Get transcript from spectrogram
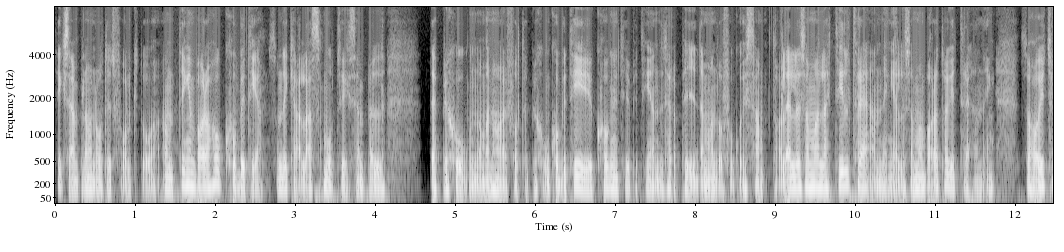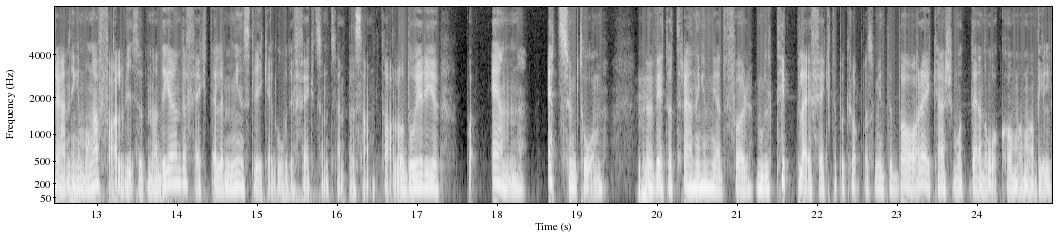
till exempel har man låtit folk då antingen bara ha KBT, som det kallas, mot till exempel depression, om man har fått depression. KBT är ju kognitiv beteendeterapi, där man då får gå i samtal. Eller så har man lagt till träning, eller så har man bara tagit träning. Så har ju träning i många fall visat en adderande effekt, eller minst lika god effekt som till exempel samtal. Och då är det ju på en, ett symptom. Men vi vet att träningen medför multipla effekter på kroppen, som inte bara är kanske mot den åkomma man vill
